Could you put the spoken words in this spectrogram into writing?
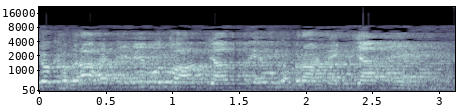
जो घबराहटें हैं, वो तो आप जानते हैं घबराहटें क्या हैं।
